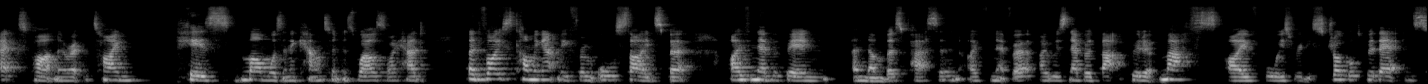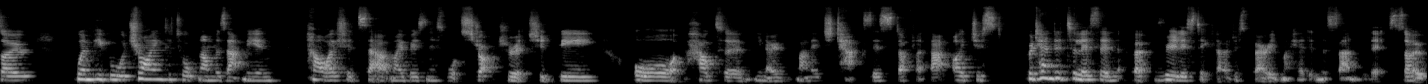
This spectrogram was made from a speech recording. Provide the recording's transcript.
ex partner at the time, his mum was an accountant as well. So I had advice coming at me from all sides, but I've never been a numbers person. I've never, I was never that good at maths. I've always really struggled with it. And so when people were trying to talk numbers at me and how I should set up my business, what structure it should be, or how to, you know, manage taxes, stuff like that. I just pretended to listen, but realistically, I just buried my head in the sand with it. So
